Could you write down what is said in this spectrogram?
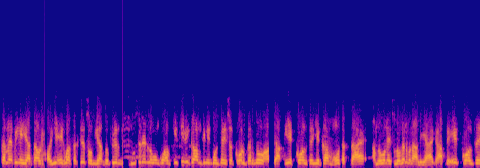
समय भी नहीं जाता और ये एक बार सक्सेस हो गया तो फिर दूसरे लोगों को आप किसी भी काम के लिए बोलते हैं, इसे कॉल कर दो, आप एक कॉल से ये काम हो सकता है। हम लोगों ने स्लोगन बना लिया है कि आपके एक कॉल से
